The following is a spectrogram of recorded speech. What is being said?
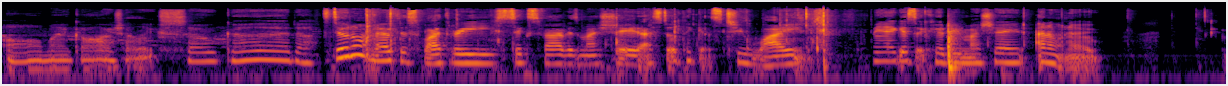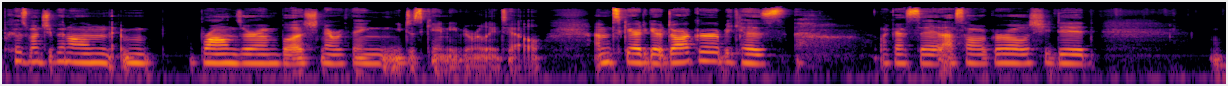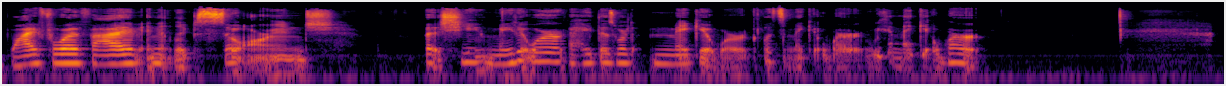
Oh my gosh, that looks so good. Still don't know if this Y365 is my shade. I still think it's too white. I mean, I guess it could be my shade. I don't know. Because once you put on bronzer and blush and everything, you just can't even really tell. I'm scared to go darker because, like I said, I saw a girl, she did Y405 and it looked so orange but she made it work. I hate those words. Make it work. Let's make it work. We can make it work.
